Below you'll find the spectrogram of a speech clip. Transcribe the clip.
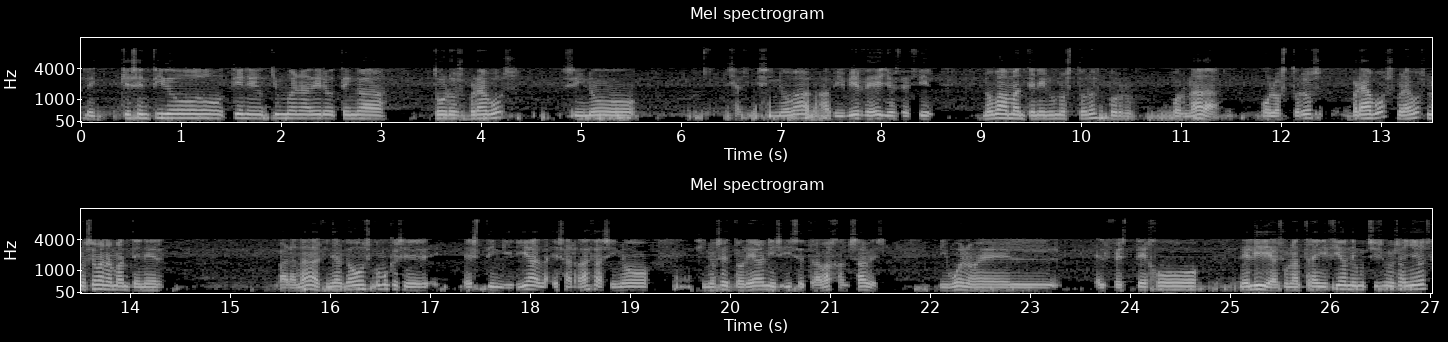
¿de qué sentido tiene que un ganadero tenga toros bravos si no, si no va a vivir de ellos? Es decir, no va a mantener unos toros por, por nada. O los toros bravos, bravos, no se van a mantener para nada. Al fin y al cabo es como que se extinguiría esa raza si no, si no se torean y, y se trabajan, ¿sabes? Y bueno, el, el festejo de Lidia es una tradición de muchísimos años,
